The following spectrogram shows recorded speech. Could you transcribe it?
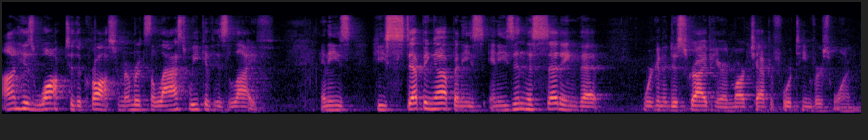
on his walk to the cross. Remember, it's the last week of his life. And he's, he's stepping up and he's, and he's in this setting that we're going to describe here in Mark chapter 14, verse 1.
